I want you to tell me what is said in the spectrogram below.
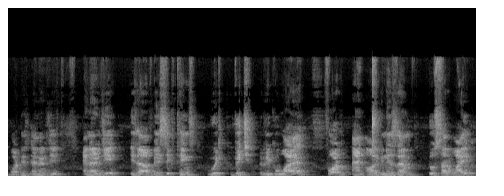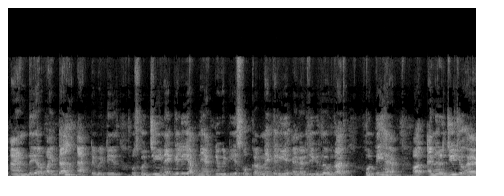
What is energy energy is a basic things which require for an organism to survive and their vital activities उसको जीने के लिए, अपनी एक्टिविटीज़ को करने के लिए एनर्जी की ज़रूरत होती है। और एनर्जी जो है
